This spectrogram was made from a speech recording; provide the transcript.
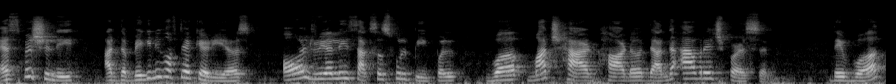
especially at the beginning of their careers, all really successful people work much hard, harder than the average person. They work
